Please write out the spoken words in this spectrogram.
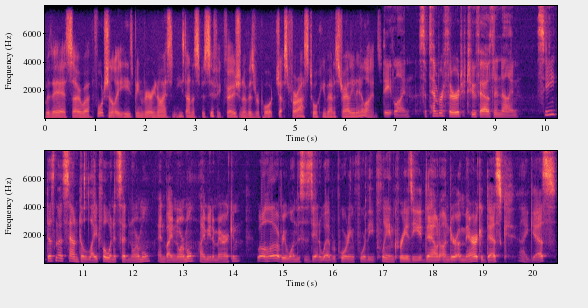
were there. So, uh, fortunately, he's been very nice and he's done a specific version of his report just for us talking about Australian Airlines. Dateline September 3rd, 2009. See, doesn't that sound delightful when it said normal? And by normal, I mean American. Well, hello everyone. This is Dan Webb reporting for the Plane Crazy Down Under America desk, I guess.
